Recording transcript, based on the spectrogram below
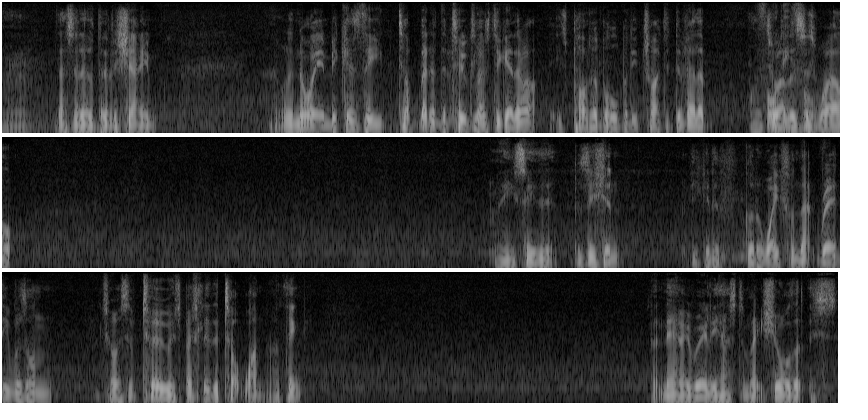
Uh, That's a little bit of a shame. It will annoy him because the top bed of the two close together are- is potable, but he tried to develop on two others as well. Now you see the position. He could have got away from that red, he was on choice of two, especially the top one, I think. But now he really has to make sure that this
